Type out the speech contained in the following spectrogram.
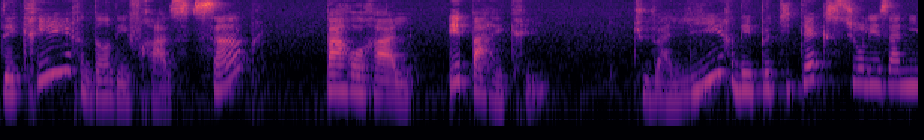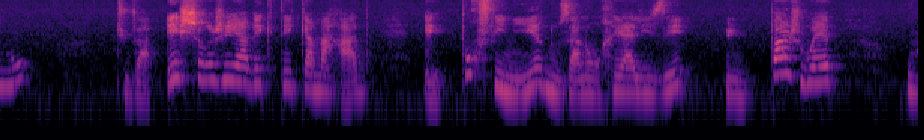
décrire dans des phrases simples, par oral et par écrit. Tu vas lire des petits textes sur les animaux. Tu vas échanger avec tes camarades et pour finir, nous allons réaliser une page web où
